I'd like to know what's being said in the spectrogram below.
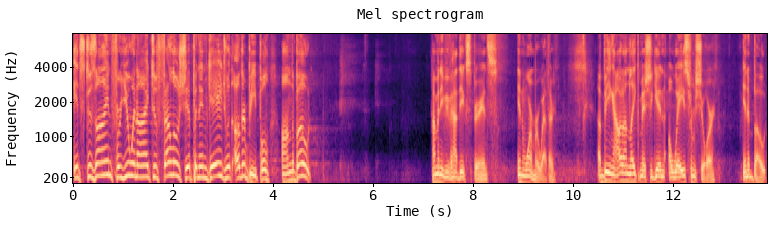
it's designed for you and I to fellowship and engage with other people on the boat. How many of you have had the experience in warmer weather of being out on Lake Michigan, a ways from shore, in a boat,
